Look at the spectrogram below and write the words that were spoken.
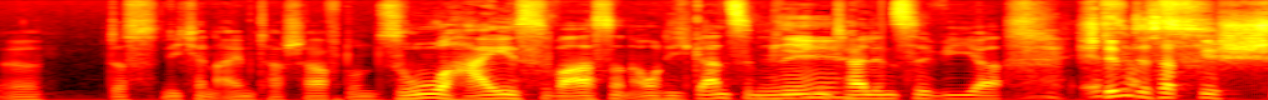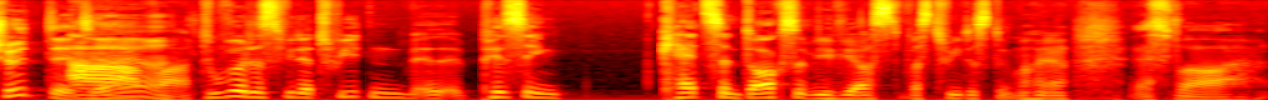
äh, das nicht an einem Tag schafft. Und so heiß war es dann auch nicht. Ganz im nee. Gegenteil in Sevilla. Stimmt, es hat, es hat geschüttet. Aber ja. du würdest wieder tweeten, äh, Pissing Cats and Dogs, wie, wie was, was tweetest du immer? Ja, es war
